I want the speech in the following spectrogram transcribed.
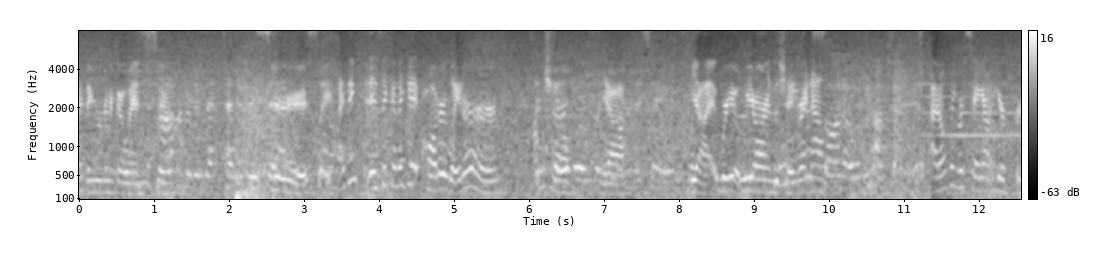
i think we're gonna go in It's soon not 110 degrees today. seriously i think is it gonna get hotter later or is I'm it sure chill it is. Like yeah What they say. So yeah we we are in the shade right now Sauna when you have sex. i don't think we're staying out here for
